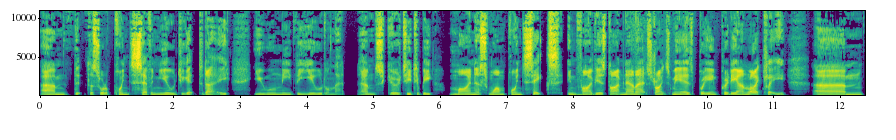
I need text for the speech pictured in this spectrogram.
um, the, the, sort of 0.7 yield you get today, you will need the yield on that um, security to be minus 1.6 in mm. five years' time. Now that strikes me as pretty pretty unlikely. Um,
